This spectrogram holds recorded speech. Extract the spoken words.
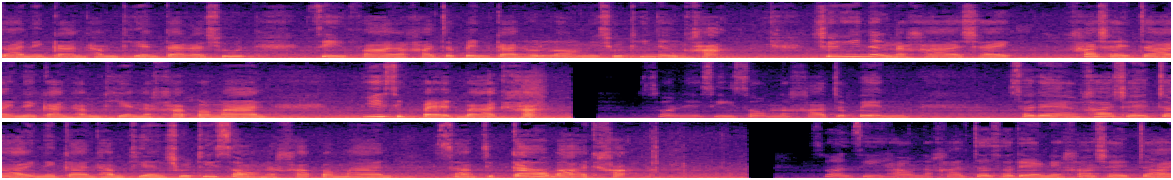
จ่ายในการทำเทียนแต่ละชุด สีฟ้านะคะ จะเป็นการทดลองในชุดที่ 1 ค่ะ ชุดที่1นนะคะใช้ค่าใช้จ่ายในการทำเทียนนะคะ ประมาณ 28 บาทค่ะ ส่วนในสีส้มนะคะจะเป็นแสดงค่าใช้จ่ายในการทำเทียนชุดที่ 2 นะคะ ประมาณ 39 บาทค่ะ ส่วนสีเทานะคะจะแสดงในค่าใช้จ่าย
